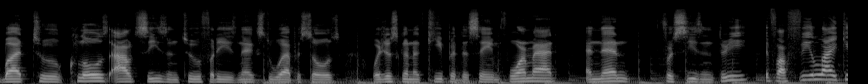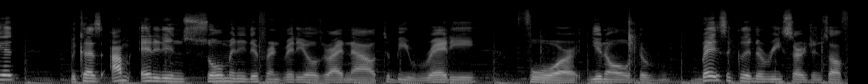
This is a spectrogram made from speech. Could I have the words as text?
But to close out season two for these next two episodes, we're just gonna keep it the same format. And then for season three, if I feel like it, because I'm editing so many different videos right now to be ready for you know the basically the resurgence of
